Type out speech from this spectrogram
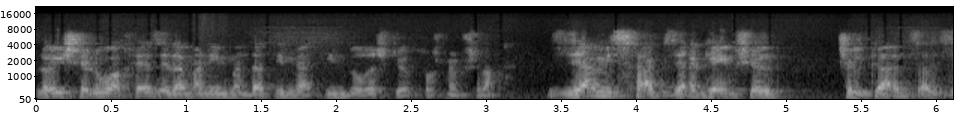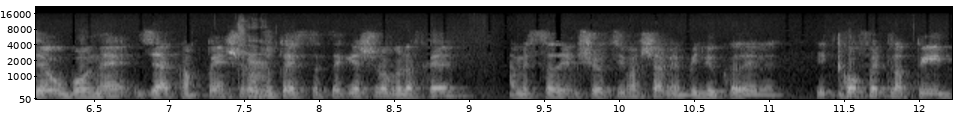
לא ישאלו אחרי זה למה אני עם מנדטים מעטים דורש להיות ראש ממשלה. זה המשחק, זה הגיים של, של גנץ, על זה הוא בונה, זה הקמפיין שלו, כן. זאת האסטרטגיה שלו, ולכן המסרים שיוצאים עכשיו הם בדיוק כאלה. לתקוף את לפיד,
